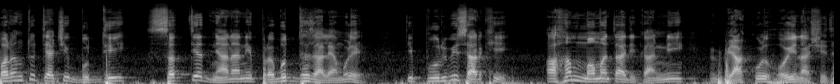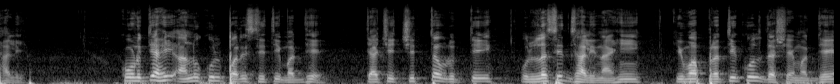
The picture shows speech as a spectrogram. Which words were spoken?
परंतु त्याची बुद्धी सत्य ज्ञानाने प्रबुद्ध झाल्यामुळे ती पूर्वीसारखी अहम ममतादिकांनी व्याकुळ होईनाशी झाली. कोणत्याही अनुकूल परिस्थितीमध्ये त्याची चित्तवृत्ती उल्लसित झाली नाही किंवा प्रतिकूल दशेमध्ये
